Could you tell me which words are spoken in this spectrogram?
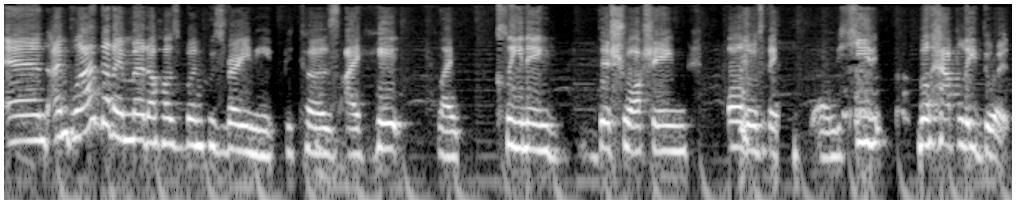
And I'm glad that I met a husband who's very neat because I hate like cleaning, dishwashing, all those things. And he will happily do it.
